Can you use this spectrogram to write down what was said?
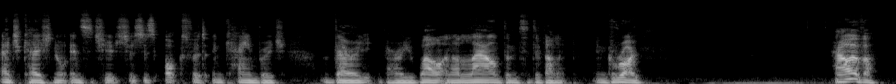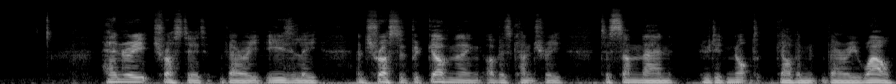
educational institutes such as Oxford and Cambridge very, very well and allowed them to develop and grow. However, Henry trusted very easily and trusted the governing of his country to some men who did not govern very well.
